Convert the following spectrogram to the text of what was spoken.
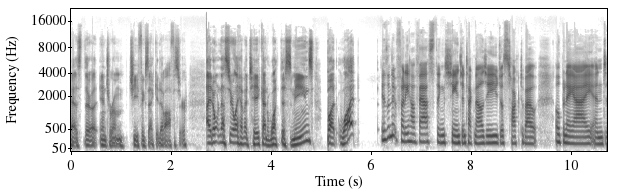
as the interim chief executive officer. I don't necessarily have a take on what this means, but what? Isn't it funny how fast things change in technology? You just talked about OpenAI and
